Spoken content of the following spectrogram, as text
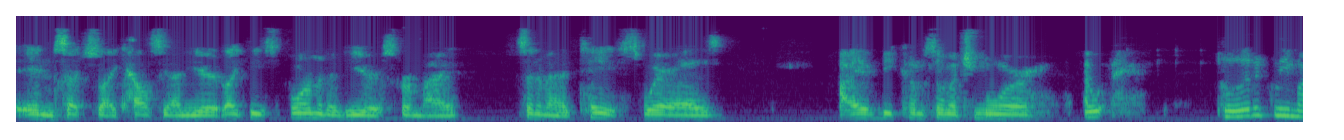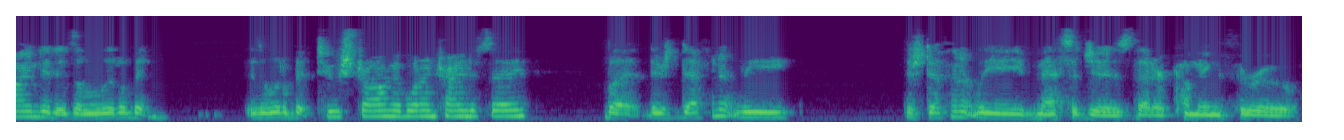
in such like halcyon year, like these formative years for my cinematic tastes. Whereas I've become so much more I, politically minded is a little bit is a little bit too strong of what I'm trying to say, but there's definitely there's definitely messages that are coming through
